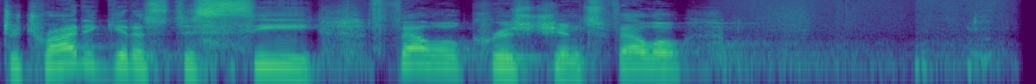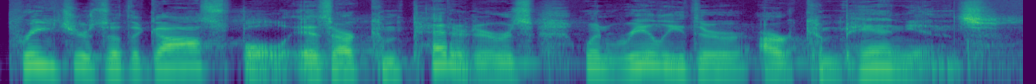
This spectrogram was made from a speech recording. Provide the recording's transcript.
to try to get us to see fellow Christians, fellow preachers of the gospel as our competitors when really they're our companions.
